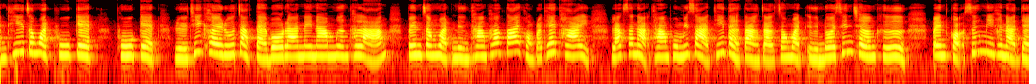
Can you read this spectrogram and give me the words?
นที่จังหวัดภูเก็ต ภูเก็ต หรือที่เคยรู้จักแต่โบราณในนามเมืองถลาง เป็นจังหวัดหนึ่งทางภาคใต้ของประเทศไทย ลักษณะทางภูมิศาสตร์ที่แตกต่างจากจังหวัดอื่นโดยสิ้นเชิงคือ เป็นเกาะซึ่งมีขนาดใหญ่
